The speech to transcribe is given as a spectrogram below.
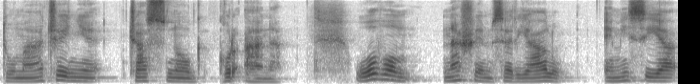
Tumačenje časnog Kur'ana. U ovom našem serijalu emisija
